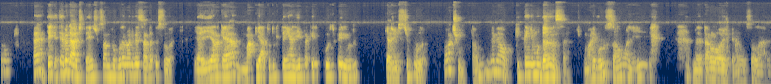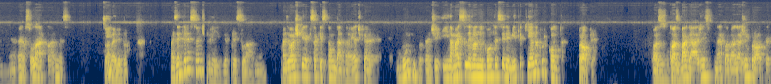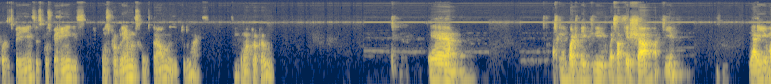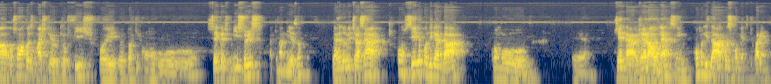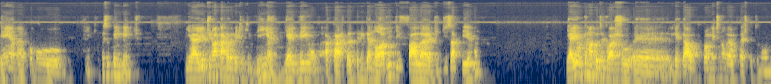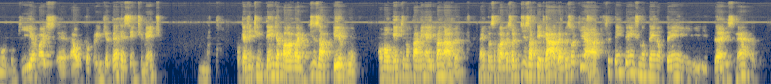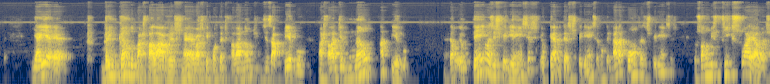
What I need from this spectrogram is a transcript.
Pronto. É, tem, é verdade. Tem gente que só me procura no aniversário da pessoa. E aí ela quer mapear tudo que tem ali para aquele curto período que a gente estipula. Ótimo. Então, legal. O que tem de mudança? Uma revolução ali né, tarológica, né, solar. Né? É, solar, claro, mas vai ver. Mas é interessante ver, ver por esse lado, né? Mas eu acho que essa questão da, da ética é muito importante, e ainda mais levando em conta esse eremita que anda por conta própria, com as, com as bagagens, né, com a bagagem própria, com as experiências, com os perrengues, com os problemas, com os traumas e tudo mais, e com a própria luta. É, acho que a gente pode meio que começar a fechar aqui. E aí, uma, só uma coisa mais que eu, que eu fiz foi, eu estou aqui com o Sacred Mysteries aqui na mesa, e eu resolvi tirar assim, ah, que conselho eu poderia dar como é, geral, né? Assim, como lidar com esse momento de quarentena, como, enfim, o que você tem em mente? E aí eu tirei uma carta para ver o que, que vinha, e aí veio a carta 39, que fala de desapego, e aí tem uma coisa que eu acho é, legal, que provavelmente não é o que está escrito no, no, no, guia, mas é algo que eu aprendi até recentemente, porque a gente entende a palavra desapego como alguém que não está nem aí para nada. Né? Então, você fala a pessoa desapegada, a pessoa que, ah, se tem, tem, se não tem, não tem, e, e dane-se, né? E aí, é, brincando com as palavras, né? Eu acho que é importante falar não de desapego, mas falar de não apego. Então, eu tenho as experiências, eu quero ter as experiências, não tenho nada contra as experiências, eu só não me fixo a elas.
